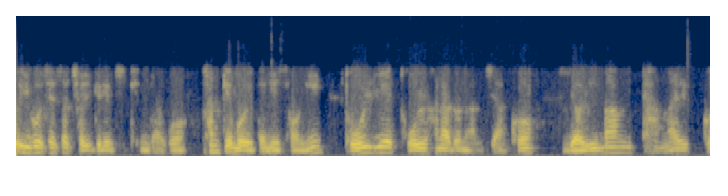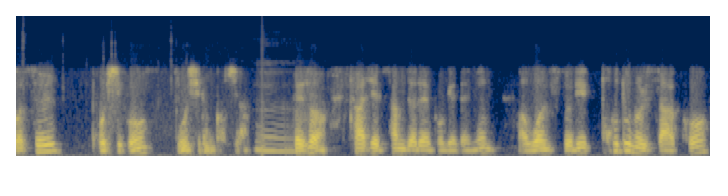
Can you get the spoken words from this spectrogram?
또 이곳에서 절기를 지킨다고 함께 모였던 이 성이 돌 위에 돌 하나도 남지 않고 멸망당할 것을 보시고 우시는 거죠. 음. 그래서 43절에 보게 되면 원수들이 토둔을 쌓고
